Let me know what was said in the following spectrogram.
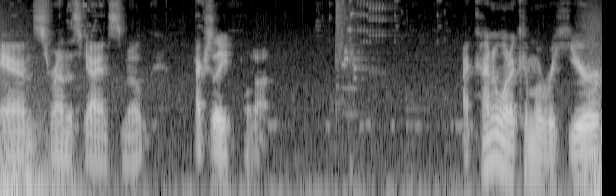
and surround this guy in smoke. Actually, hold on. I kind of want to come over here,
